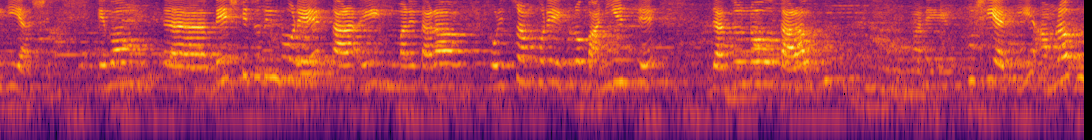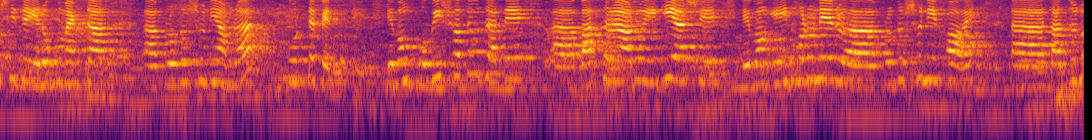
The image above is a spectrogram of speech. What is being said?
এগিয়ে আসে। এবং বেশ কিছুদিন ধরে তারা এই মানে তারা পরিশ্রম করে এগুলো বানিয়েছে, যার জন্য তারাও খুব মানে খুশি আর কি। আমরাও খুশি যে এরকম একটা প্রদর্শনী আমরা করতে পেরেছি। এবং ভবিষ্যতেও যাতে বাচ্চারা আরও এগিয়ে আসে এবং এই ধরনের প্রদর্শনী হয় তার জন্য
